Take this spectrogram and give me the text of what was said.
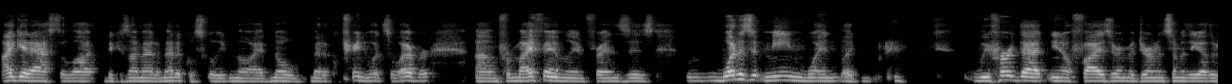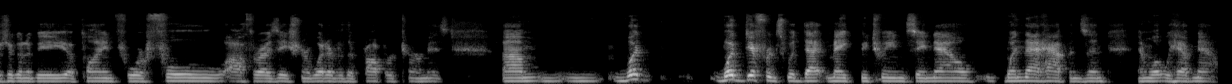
I get asked a lot because I'm out of medical school, even though I have no medical training whatsoever, um, from my family and friends is, what does it mean when, like, we've heard that you know Pfizer and Moderna and some of the others are going to be applying for full authorization or whatever the proper term is. Um, what what difference would that make between say now when that happens and and what we have now?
